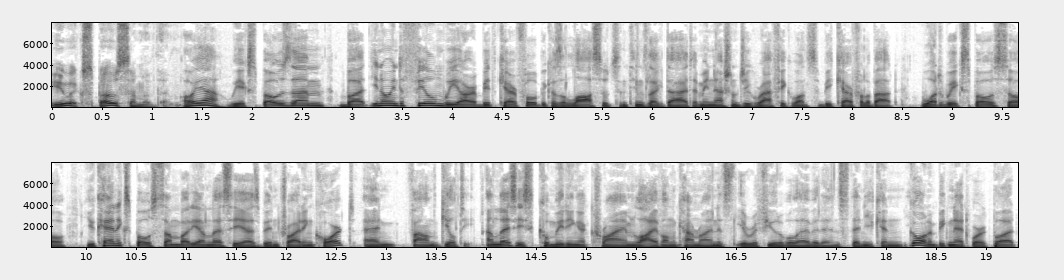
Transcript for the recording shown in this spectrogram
you expose some of them. Oh, yeah, we expose them. But, you know, in the film, we are a bit careful because of lawsuits and things like that. I mean, National Geographic wants to be careful about what we expose. So you can't expose somebody unless he has been tried in court and found guilty. Unless he's committing a crime live on camera and it's irrefutable evidence, then you can go on a big network. But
